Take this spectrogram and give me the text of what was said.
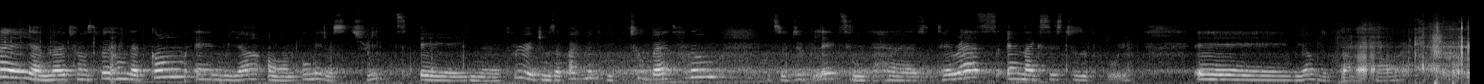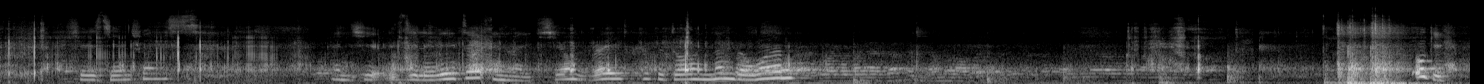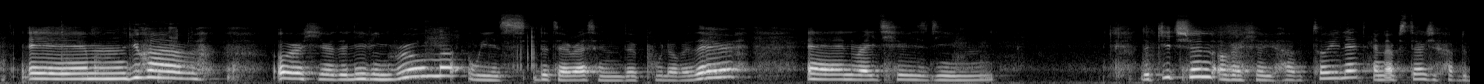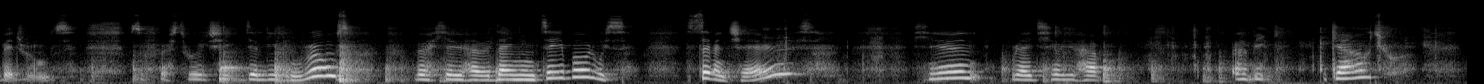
Hi, I'm Lloyd from Spotahome.com and we are on Omedo Street in a three bedrooms apartment with two bathrooms. It's a duplex and it has a terrace and access to the pool. Uh, we are on the ground floor. Here is the entrance and here is the elevator and right here on the right we have the door number one. Okay, um, you have over here the living room with the terrace and the pool over there, and right here is the the kitchen. Over here you have a toilet, and upstairs you have the bedrooms. So first we'll check the living rooms. Over here you have a dining table with seven chairs. Here, right here you have a big couch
